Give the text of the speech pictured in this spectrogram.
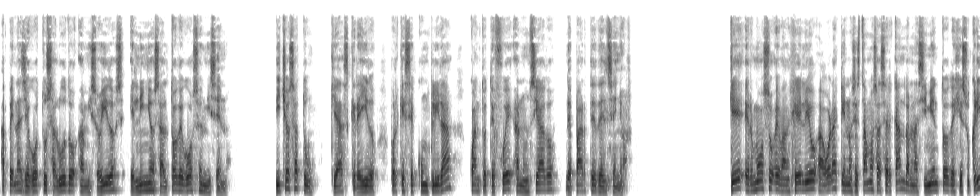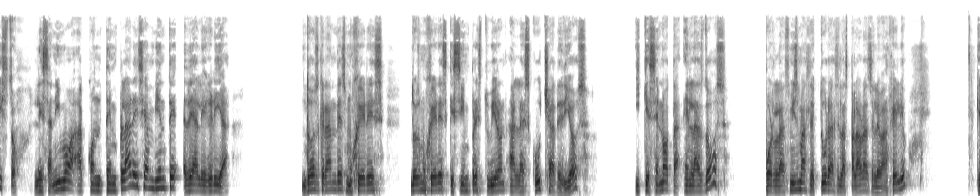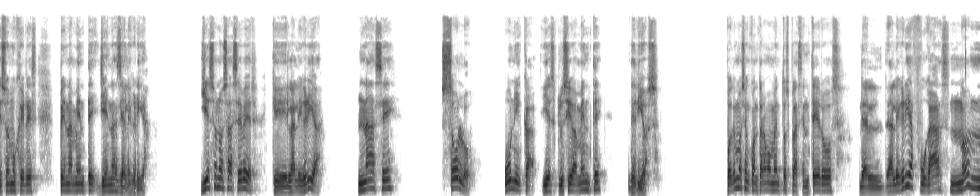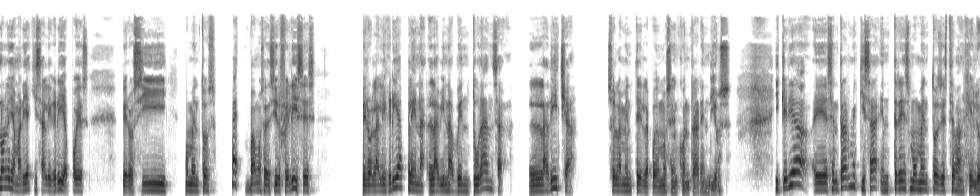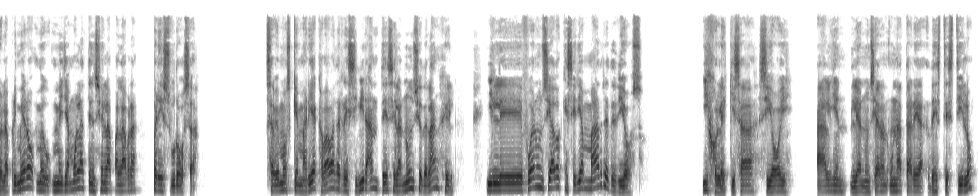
Apenas llegó tu saludo a mis oídos, el niño saltó de gozo en mi seno. Dichosa tú que has creído, porque se cumplirá cuanto te fue anunciado de parte del Señor. Qué hermoso evangelio ahora que nos estamos acercando al nacimiento de Jesucristo. Les animo a contemplar ese ambiente de alegría. Dos grandes mujeres dos mujeres que siempre estuvieron a la escucha de Dios y que se nota en las dos, por las mismas lecturas de las palabras del Evangelio, que son mujeres plenamente llenas de alegría. Y eso nos hace ver que la alegría nace solo, única y exclusivamente de Dios. Podemos encontrar momentos placenteros, de, alegría fugaz, no, no le llamaría quizá alegría, pues, pero sí momentos, eh, vamos a decir, felices, pero la alegría plena, la bienaventuranza, la dicha, solamente la podemos encontrar en Dios. Y quería eh, centrarme quizá en tres momentos de este Evangelio. La primero me llamó la atención la palabra presurosa. Sabemos que María acababa de recibir antes el anuncio del ángel y le fue anunciado que sería madre de Dios. Híjole, quizá si hoy a alguien le anunciaran una tarea de este estilo,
